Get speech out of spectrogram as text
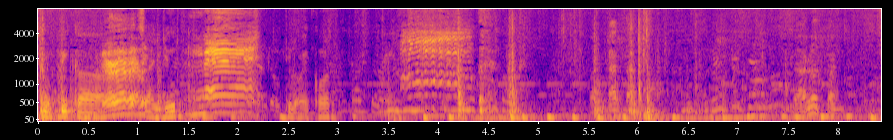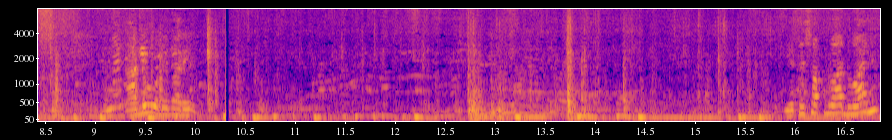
Nepi ke Cianjur. Tiga ekor. Garut. Aduh di bari. Ya teh sok dua-duanya.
